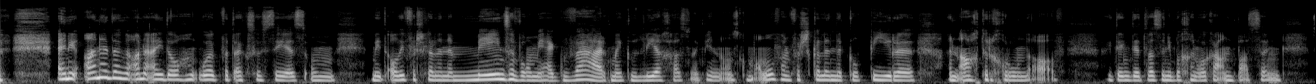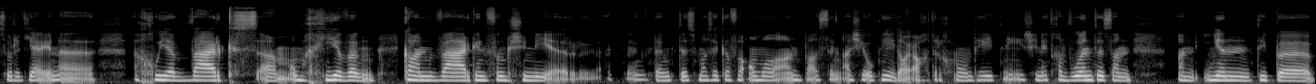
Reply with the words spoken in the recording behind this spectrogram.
en die ander ding, 'n ander uitdaging ook wat ek sou sê is om met al die verskillende mense waarmee ek werk, my kollegas, ek weet ons kom almal van verskillende kulture en agtergronde af. Ek dink dit was in die begin ook 'n aanpassing sodat jy in 'n 'n goeie werks um, omgewing kan werk en funksioneer. Ek dink dink dis maar seker vir almal 'n aanpassing as jy ook nie daai agtergrond het nie. As jy net gewoond is aan aan een tipe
